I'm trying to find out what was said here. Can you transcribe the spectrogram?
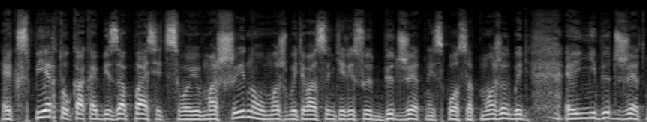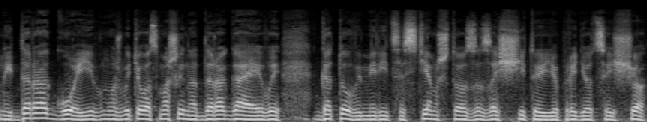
эксперту, как обезопасить свою машину. Может быть, вас интересует бюджетный способ, может быть, э, не бюджетный, дорогой. Может быть, у вас машина дорогая, и вы готовы мириться с тем, что за защиту ее придется еще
